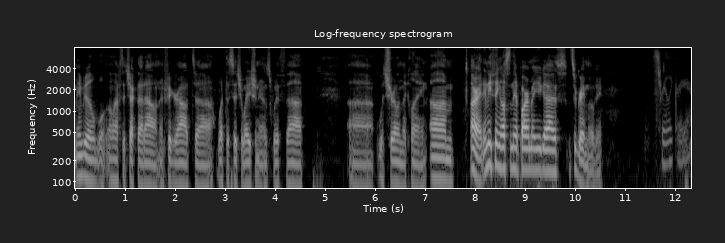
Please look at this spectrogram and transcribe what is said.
maybe I'll, I'll have to check that out and figure out uh, what the situation is with uh, uh, with Shirley MacLaine. Um, all right, anything else in the apartment, you guys? It's a great movie. it's really great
